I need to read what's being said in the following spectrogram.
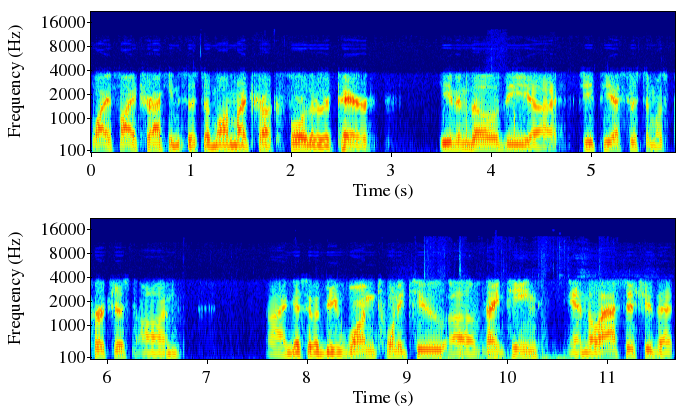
Wi-Fi tracking system on my truck for the repair, even though the uh, GPS system was purchased on, I guess it would be 122 of 19, and the last issue that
